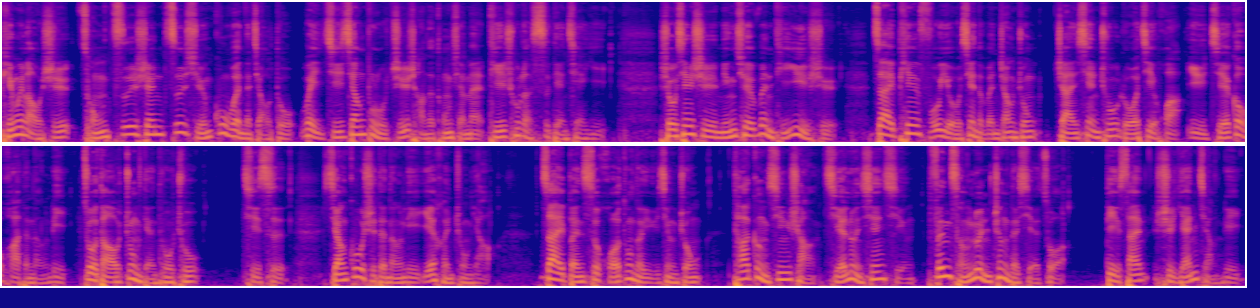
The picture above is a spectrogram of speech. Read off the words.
评委老师从资深咨询顾问的角度，为即将步入职场的同学们提出了四点建议：首先是明确问题意识，在篇幅有限的文章中展现出逻辑化与结构化的能力，做到重点突出；其次，讲故事的能力也很重要。在本次活动的语境中，他更欣赏结论先行、分层论证的写作。第三是演讲力，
